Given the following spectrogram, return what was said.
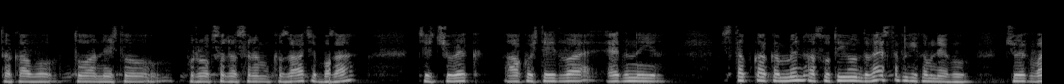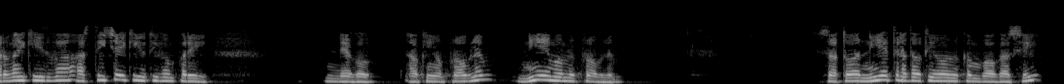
Такаво това нещо пророк Саласарам каза, че Бога, че човек, ако ще идва една стъпка към мен, аз отивам две стъпки към него. Човек вървайки идва, аз тичайки отивам пари него. Ако има проблем, ние имаме проблем. Затова ние трябва да отиваме към Бога си.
